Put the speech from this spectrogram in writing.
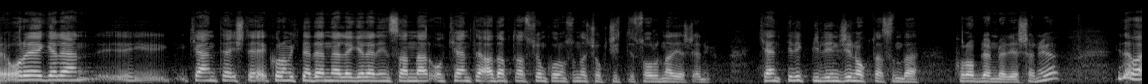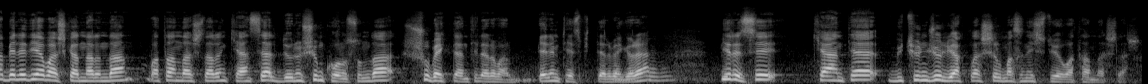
E, oraya gelen e, kente işte ekonomik nedenlerle gelen insanlar o kente adaptasyon konusunda çok ciddi sorunlar yaşanıyor. Kentlilik bilinci noktasında problemler yaşanıyor. Bir defa belediye başkanlarından vatandaşların kentsel dönüşüm konusunda şu beklentileri var benim tespitlerime göre. Birisi kente bütüncül yaklaşılmasını istiyor vatandaşlar.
